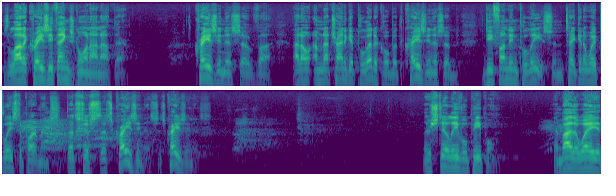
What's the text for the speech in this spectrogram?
There's a lot of crazy things going on out there. Craziness of, uh, I don't, I'm not trying to get political, but the craziness of defunding police and taking away police departments. That's just, that's craziness. It's craziness. There's still evil people. And by the way,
